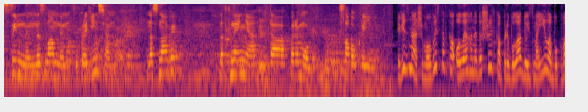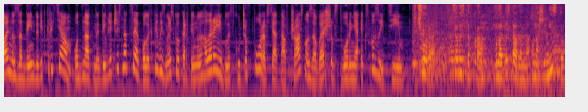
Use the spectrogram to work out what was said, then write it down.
сильним, незламним українцям наснаги, натхнення та перемоги. Слава Україні! Відзначимо, виставка Олега Недошитка прибула до Ізмаїла буквально за день до відкриття. Однак, не дивлячись на це, колектив Ізмельської картинної галереї блискуче впорався та вчасно завершив створення експозиції. Вчора ця виставка була доставлена у наше місто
